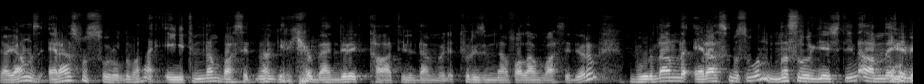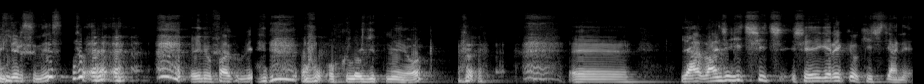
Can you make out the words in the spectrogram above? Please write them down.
ya yalnız Erasmus soruldu bana. Eğitimden bahsetmem gerekiyor. Ben direkt tatilden böyle turizmden falan bahsediyorum. Buradan da Erasmus'umun nasıl geçtiğini anlayabilirsiniz. en ufak bir okula gitme yok. Ee, ya bence hiç hiç şeye gerek yok. Hiç yani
